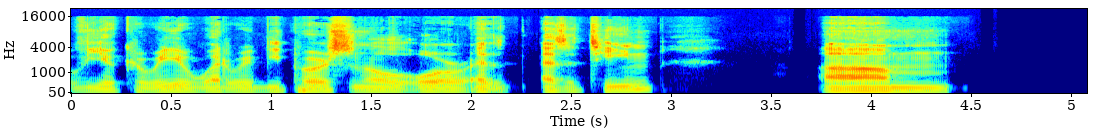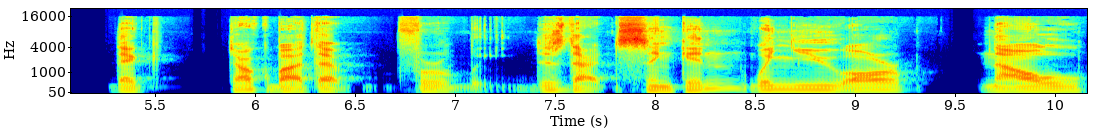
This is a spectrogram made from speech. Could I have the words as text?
of your career whether it be personal or as, as a team. Um like talk about that for does that sink in when you are now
